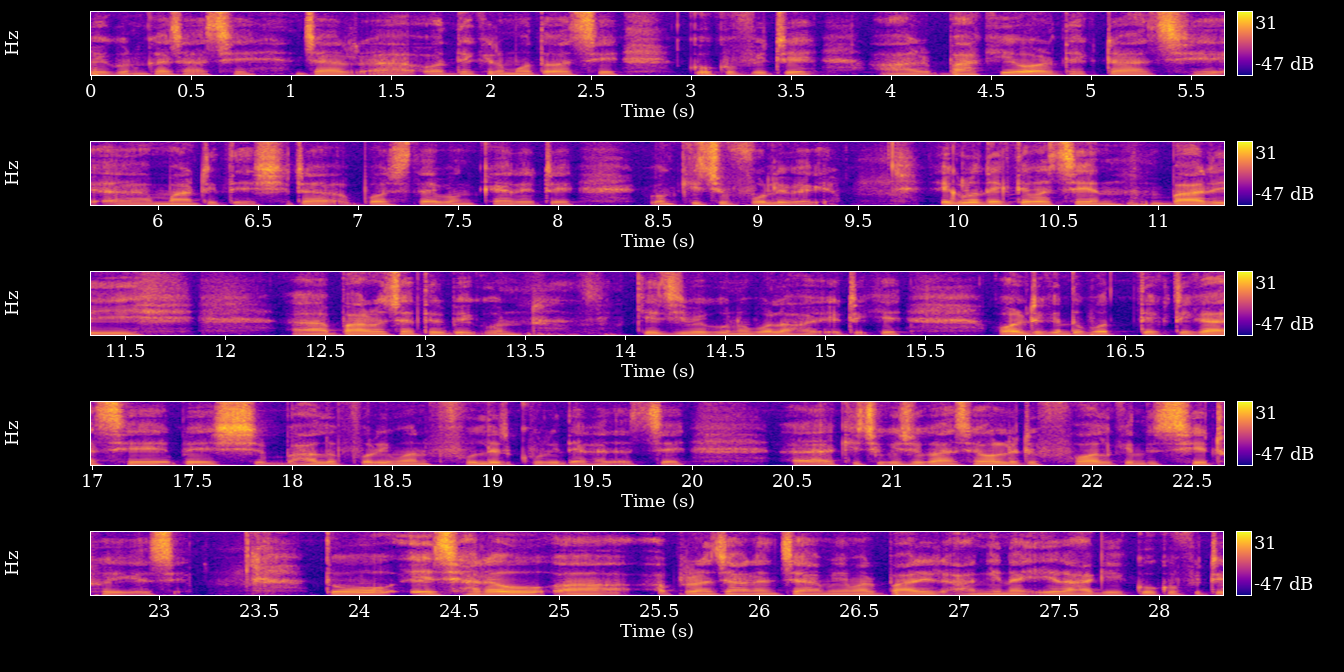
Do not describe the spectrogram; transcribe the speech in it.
বেগুন গাছ আছে, যার অর্ধেকের মতো আছে কোকোপিটে আর বাকি অর্ধেকটা আছে মাটিতে, সেটা বস্তা এবং ক্যারেটে এবং কিছু পলি ব্যাগে। এগুলো দেখতে পাচ্ছেন, বাড়ি বারো জাতের বেগুন কেজি বেগুনও বলা হয় এটিকে। অলরেডি কিন্তু প্রত্যেকটি গাছে বেশ ভালো পরিমাণ ফুলের কুড়ি দেখা যাচ্ছে। কিছু কিছু গাছে অলরেডি ফল কিন্তু সেট হয়ে গেছে। তো এছাড়াও আপনারা জানেন যে আমি আমার বাড়ির আঙিনায় এর আগে কোকোপিটে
